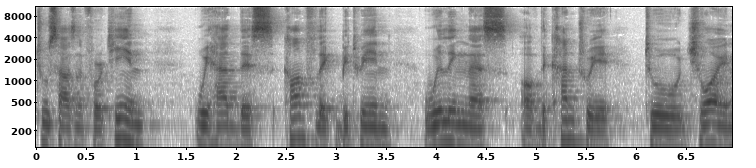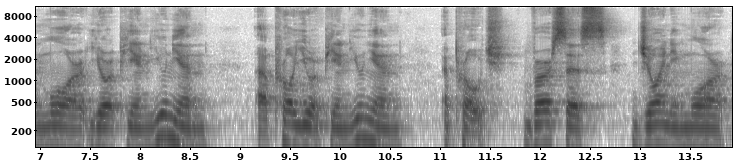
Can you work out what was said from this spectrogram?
2014, we had this conflict between willingness of the country to join more European Union, pro-European Union approach versus joining more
